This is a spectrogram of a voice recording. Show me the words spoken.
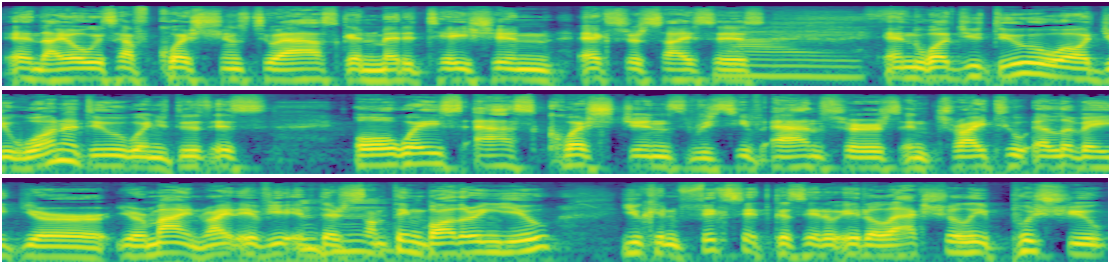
and I always have questions to ask and meditation exercises. Nice. And what you do, what you want to do when you do this is always ask questions, receive answers, and try to elevate your your mind. Right? If you if there's mm-hmm. something bothering you, you can fix it because it'll it'll actually push you,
